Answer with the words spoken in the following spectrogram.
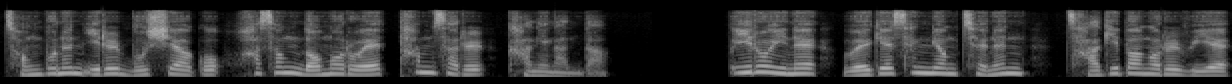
정부는 이를 무시하고 화성 너머로의 탐사를 강행한다. 이로 인해 외계 생명체는 자기 방어를 위해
